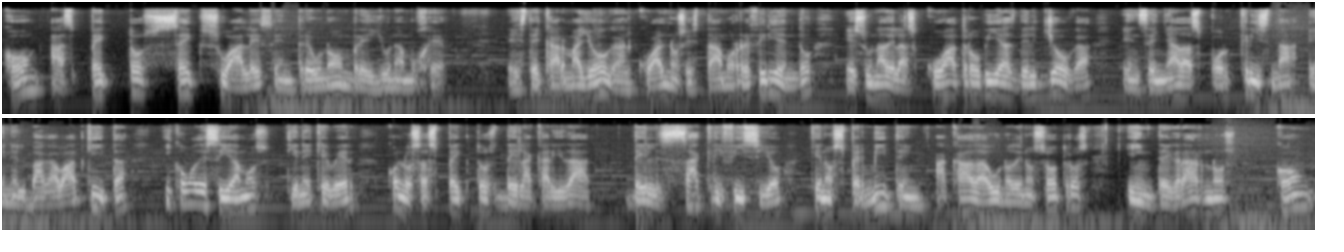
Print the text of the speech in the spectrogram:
con aspectos sexuales entre un hombre y una mujer. Este karma yoga al cual nos estamos refiriendo es una de las cuatro vías del yoga enseñadas por Krishna en el Bhagavad Gita y como decíamos tiene que ver con los aspectos de la caridad, del sacrificio que nos permiten a cada uno de nosotros integrarnos con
